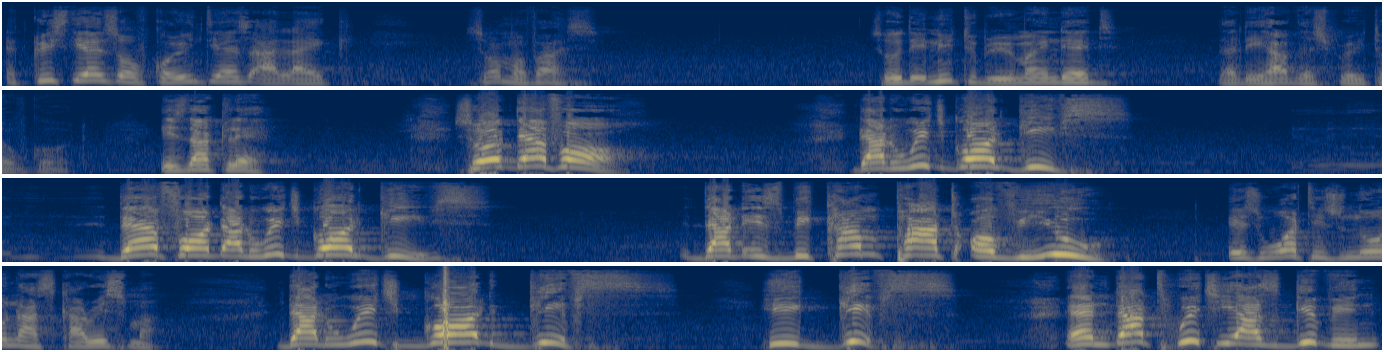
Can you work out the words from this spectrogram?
The Christians of Corinthians are like some of us. So they need to be reminded that they have the Spirit of God. Is that clear? So therefore, that which God gives, therefore, that which God gives, that is become part of you, is what is known as charisma. That which God gives, He gives. And that which He has given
